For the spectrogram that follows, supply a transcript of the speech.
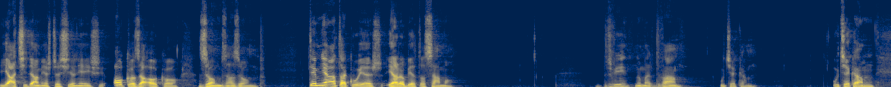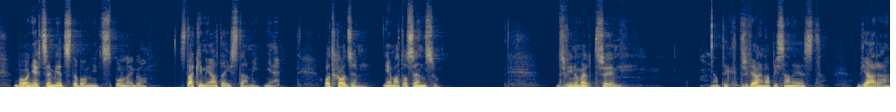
ja ci dam jeszcze silniejszy. Oko za oko, ząb za ząb. Ty mnie atakujesz, ja robię to samo. Drzwi numer dwa, uciekam. Uciekam, bo nie chcę mieć z Tobą nic wspólnego. Z takimi ateistami nie. Odchodzę, nie ma to sensu. Drzwi numer trzy. Na tych drzwiach napisane jest wiara,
